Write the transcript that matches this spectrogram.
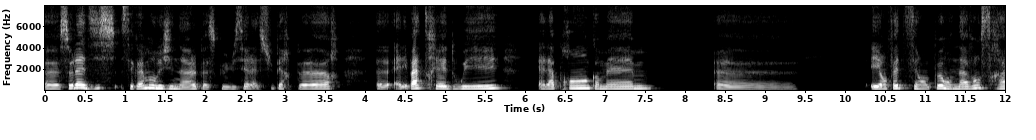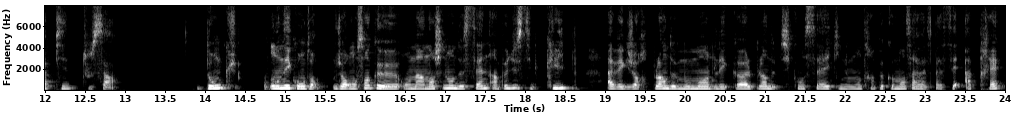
Euh, cela dit, c'est quand même original parce que Lucie, elle a super peur. Euh, elle est pas très douée. Elle apprend quand même. Et en fait, c'est un peu en avance rapide tout ça. Donc, on est content. Genre, on sent que on a un enchaînement de scènes un peu du style clip, avec genre plein de moments de l'école, plein de petits conseils qui nous montrent un peu comment ça va se passer après.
